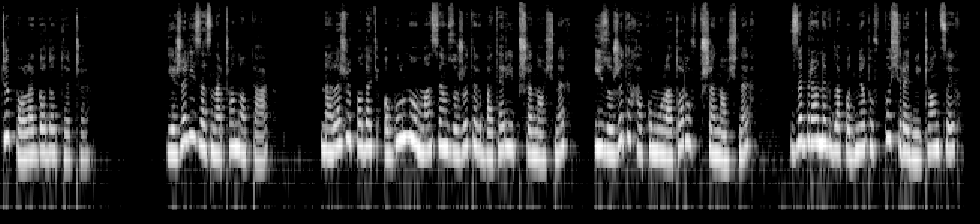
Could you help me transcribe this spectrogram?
czy pole go dotyczy. Jeżeli zaznaczono tak, należy podać ogólną masę zużytych baterii przenośnych i zużytych akumulatorów przenośnych zebranych dla podmiotów pośredniczących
